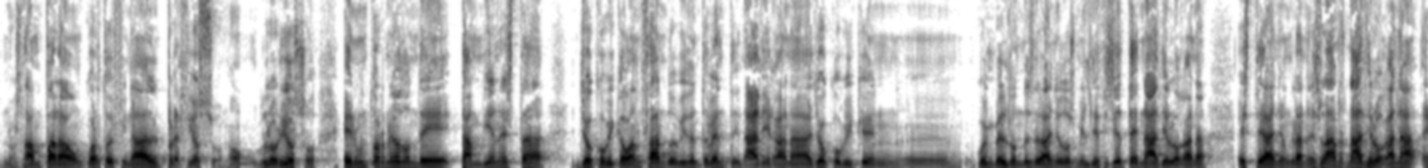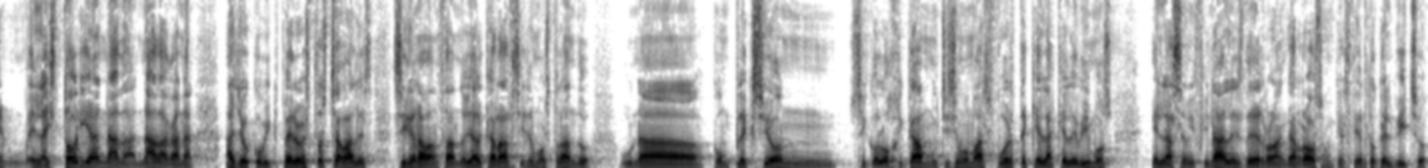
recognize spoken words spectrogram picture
nos dan para un cuarto de final precioso, ¿no? Glorioso. En un torneo donde también está Djokovic avanzando, evidentemente. Nadie gana a Djokovic en eh, Wimbledon desde el año 2017, nadie lo gana este año en Grand Slams, nadie lo gana en, en, la historia, nada, nada gana a Djokovic. Pero estos chavales siguen avanzando y Alcaraz sigue mostrando una complexión psicológica muchísimo más fuerte que la que le vimos en las semifinales de Roland Garros, aunque es cierto que el bicho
